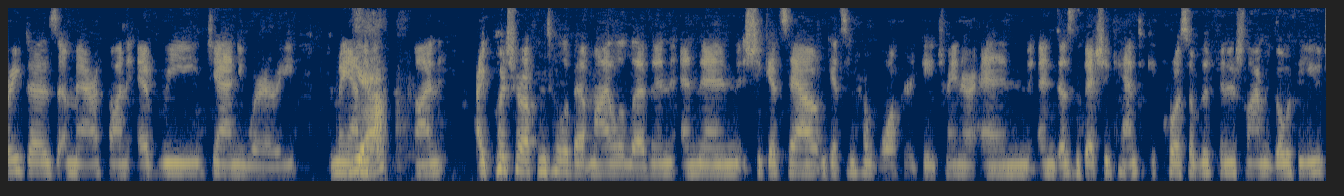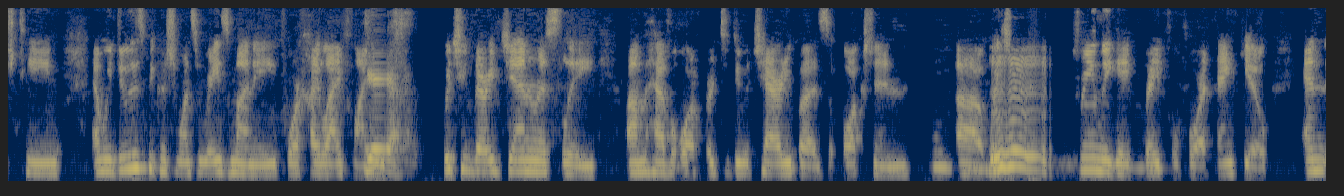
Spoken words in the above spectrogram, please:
He does a marathon every January. The man yeah. marathon. I push her up until about mile 11, and then she gets out and gets in her walker, gait trainer, and and does the best she can to get cross over the finish line. We go with a huge team, and we do this because she wants to raise money for High Lifeline, yeah. which you very generously um, have offered to do a charity buzz auction, uh, which mm-hmm. I'm extremely grateful for. Thank you. And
